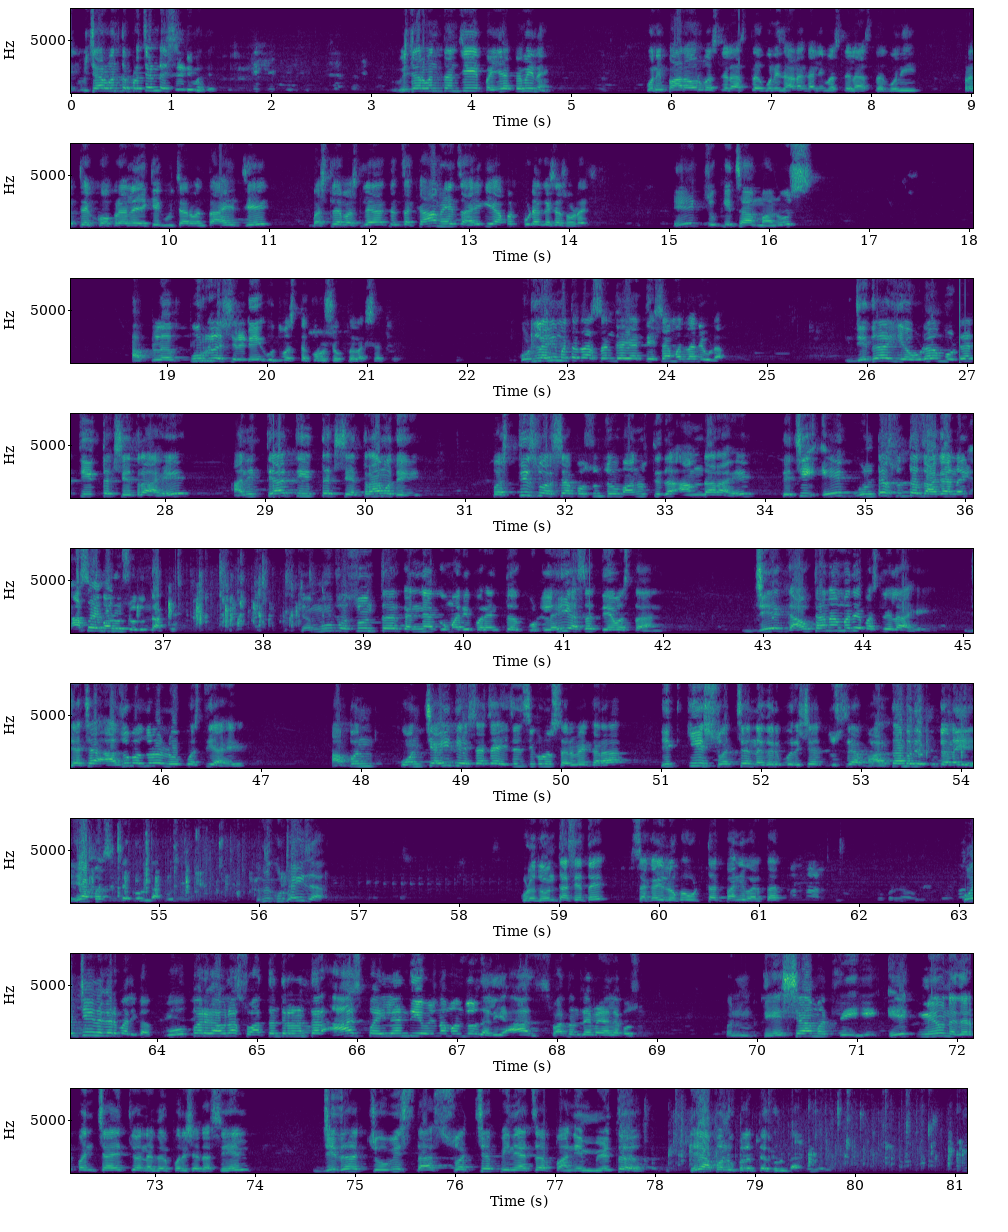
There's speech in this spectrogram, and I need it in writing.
एक विचारवंत प्रचंड आहे शिर्डीमध्ये. विचारवंतांची भैया कमी नाही. कोणी पारावर बसलेलं असतं कोणी झाडाखाली बसलेलं असतं कोणी प्रत्येक कोपऱ्याला एक एक विचारवंत आहेत जे बसल्या बसल्या त्यांचं काम हेच आहे की आपण पुढे कशा सोडायचं. एक चुकीचा माणूस आपलं पूर्ण शिर्डी उद्ध्वस्त करू शकतो लक्षात ठेव. कुठलाही मतदारसंघ या देशामधला निवडा. जिथं एवढं मोठं तीर्थक्षेत्र आहे आणि त्या तीर्थक्षेत्रामध्ये पस्तीस वर्षापासून जो माणूस तिथं आमदार आहे त्याची एक गुंठा सुद्धा जागा नाही असाही माणूस शोधून दाखव जम्मू पासून तर कन्याकुमारी पर्यंत कुठलंही असं देवस्थान जे गावठाणामध्ये बसलेलं आहे ज्याच्या आजूबाजूला लोकवस्ती आहे आपण कोणत्याही देशाच्या एजन्सीकडून सर्वे करा. इतकी स्वच्छ नगर परिषद दुसऱ्या भारतामध्ये कुठं नाही हे आपण सिद्ध करून दाखवतो. तुम्ही कुठेही जा. कुठं दोन तास येते सकाळी लोक उठतात पाणी भरतात. कोणतीही नगरपालिका कोपरगावला स्वातंत्र्यानंतर आज पहिल्यांदी योजना मंजूर झाली. आज स्वातंत्र्य मिळाल्यापासून. पण देशामधली ही एकमेव नगरपंचायत किंवा नगर परिषद असेल जिथं चोवीस तास स्वच्छ पिण्याचं पाणी मिळतं हे आपण उपलब्ध करून दाखवलेलं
